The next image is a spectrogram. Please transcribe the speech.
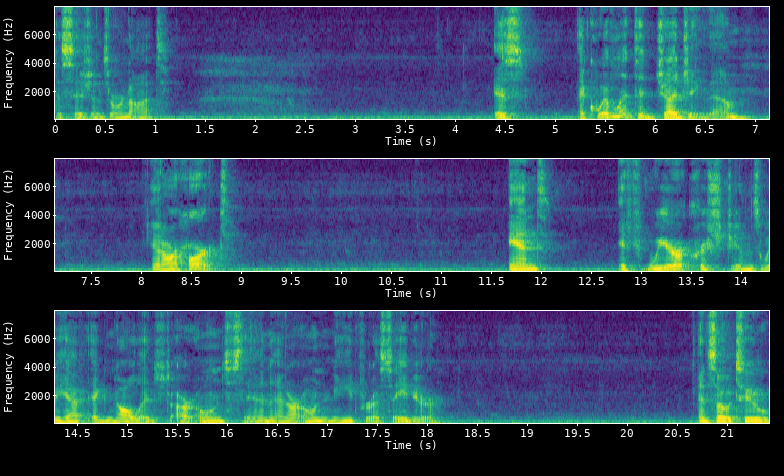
decisions or not, is equivalent to judging them in our heart. And if we are Christians, we have acknowledged our own sin and our own need for a Savior. And so to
